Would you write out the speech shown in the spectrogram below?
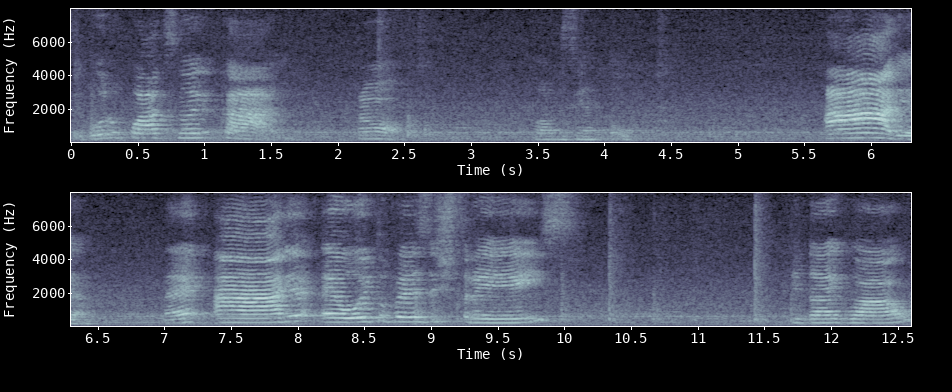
Segura o 4, senão ele cai. Pronto. Vãozinha torto. A área, né? A área é 8 vezes 3, que dá igual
